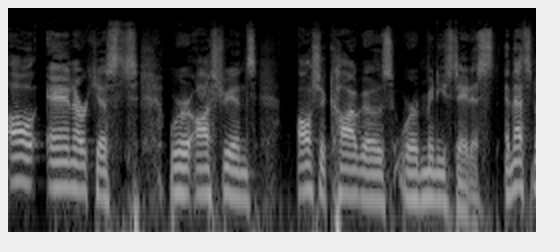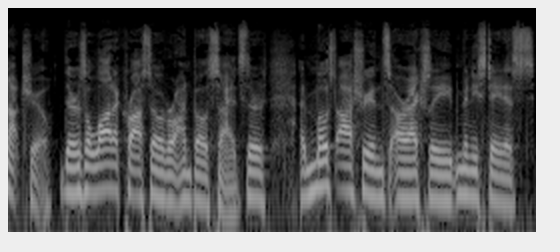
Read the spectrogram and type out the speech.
all anarchists were Austrians. All Chicago's were mini statists, and that's not true. There's a lot of crossover on both sides. There's most Austrians are actually mini statists.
